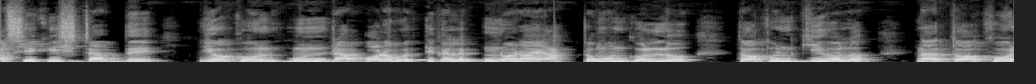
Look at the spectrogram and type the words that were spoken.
আশি খ্রিস্টাব্দে যখন হুনরা পরবর্তীকালে পুনরায় আক্রমণ করল, তখন কি হলো? না, তখন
